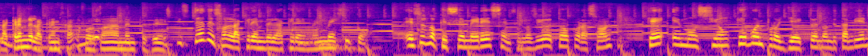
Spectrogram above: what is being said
la creme de la creme, afortunadamente, sí. Es que ustedes son la creme de la crema en México. Eso es lo que se merecen, se los digo de todo corazón. Qué emoción, qué buen proyecto, en donde también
